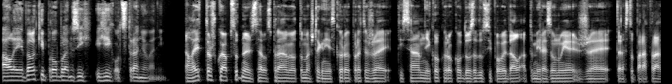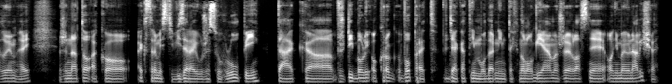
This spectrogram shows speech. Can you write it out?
ale je veľký problém s ich, ich odstraňovaním. Ale je trošku absurdné, že sa rozprávame o tom až tak neskoro, pretože ty sám niekoľko rokov dozadu si povedal, a to mi rezonuje, že, teraz to parafrázujem, hej, že na to, ako extrémisti vyzerajú, že sú hlúpi, tak vždy boli o krok vopred vďaka tým moderným technológiám, že vlastne oni majú navyše.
